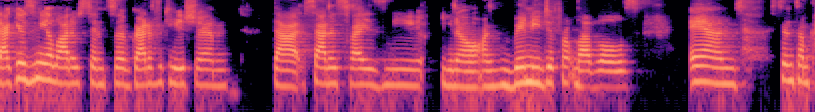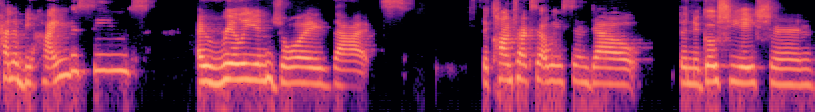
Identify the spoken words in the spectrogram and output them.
That gives me a lot of sense of gratification that satisfies me, you know, on many different levels. And since I'm kind of behind the scenes, I really enjoy that the contracts that we send out, the negotiation,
